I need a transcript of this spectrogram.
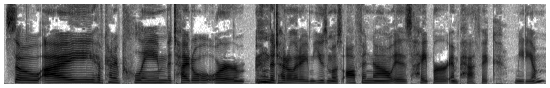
so I have kind of claimed the title, or the title that I use most often now is hyper empathic medium.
